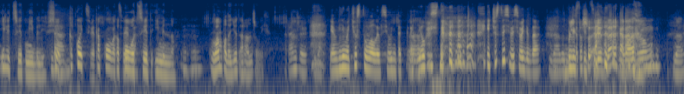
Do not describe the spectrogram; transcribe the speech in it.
или цвет мебели. Все. Да. Какой цвет? Какого, Какого цвета? цвета именно? Мгм. Вам подойдет оранжевый. Оранжевый. Я, видимо, чувствовала, и сегодня так Ага. оделась. да. И чувствую себя сегодня, да. Да, да, да. Близкий Хорошо. цвет, да, к оранжевому? Да.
